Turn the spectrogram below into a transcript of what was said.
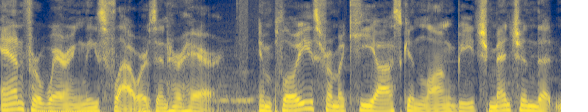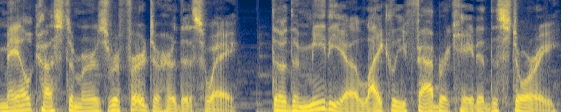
and for wearing these flowers in her hair. Employees from a kiosk in Long Beach mentioned that male customers referred to her this way, though the media likely fabricated the story.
